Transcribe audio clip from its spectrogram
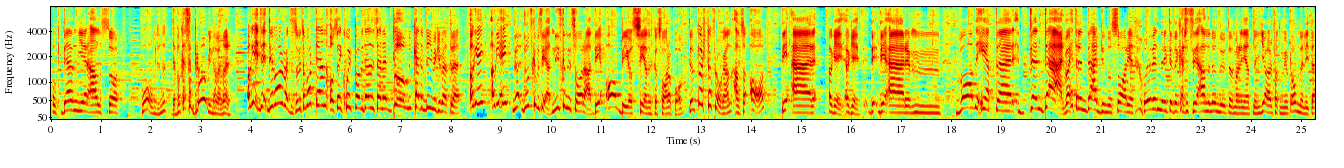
Och den ger alltså Wow, den, den var ganska bra mina vänner. Okej, det, det var det faktiskt. Så vi tar bort den och så equipar vi den istället. Boom! Kan inte bli mycket bättre. Okej, okej. Då, då ska vi se. Ni ska nu svara. Det är A, B och C ni ska svara på. Den första frågan, alltså A, det är... Okej, okej. Det, det är... Mm, vad heter den där? Vad heter den där dinosaurien? Och jag vet inte riktigt, den kanske ser annorlunda ut än vad den egentligen gör för att de har gjort om den lite.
